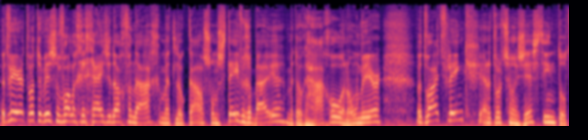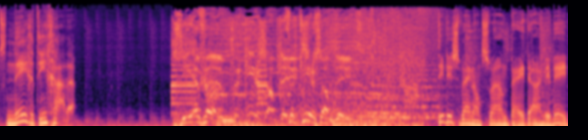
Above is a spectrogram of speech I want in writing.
Het weer, het wordt een wisselvallige grijze dag vandaag... met lokaal soms stevige buien, met ook hagel en onweer. Het waait flink en het wordt zo'n 16 tot 19 graden. ZFM, verkeersupdate. verkeersupdate. Dit is Wijnand Zwaan bij de ANWB.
